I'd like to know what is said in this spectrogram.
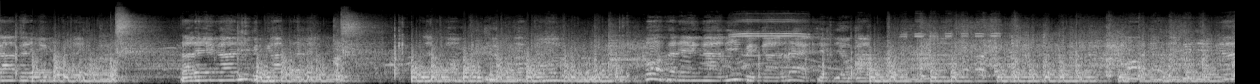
การแสดงไทแสดงงานนี้เป็นการแสดงและก็ผู้เชี่ยนชาญก็แสดงงานนี้เป็นการแรกเช่นเดียวกันก็จะทำให้ดีนะ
